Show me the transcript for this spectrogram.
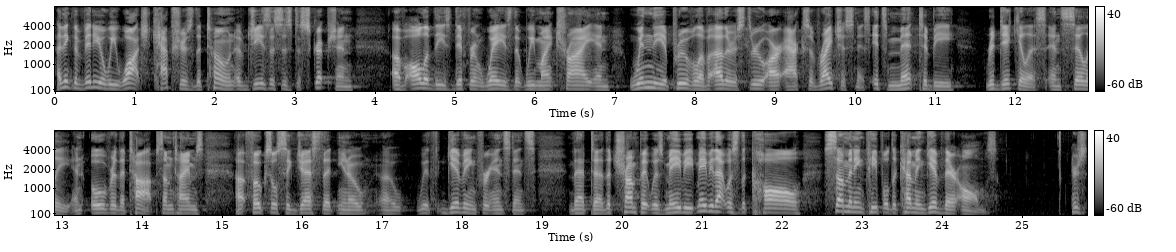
I think the video we watched captures the tone of Jesus' description of all of these different ways that we might try and win the approval of others through our acts of righteousness. It's meant to be ridiculous and silly and over the top. Sometimes uh, folks will suggest that, you know, uh, with giving, for instance, that uh, the trumpet was maybe, maybe that was the call summoning people to come and give their alms. There's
